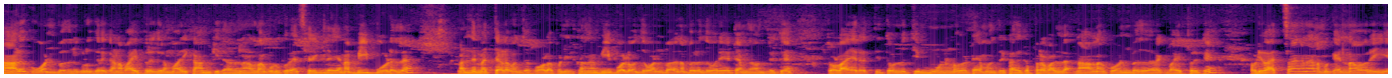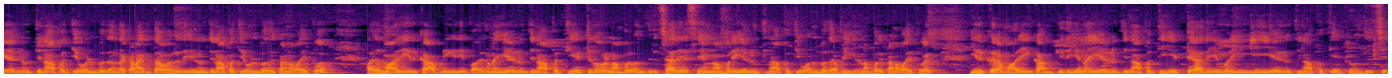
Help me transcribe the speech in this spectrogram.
நாலுக்கு ஒன்பதுன்னு கொடுக்குறதுக்கான வாய்ப்பு இருக்கிற மாதிரி காமிக்குது. அதனால தான் கொடுக்குறேன். சரிங்களா? ஏன்னா பி போர்டில் அந்த மெத்தடை கொஞ்சம் ஃபாலோ பண்ணியிருக்காங்க. பி போர்டில் வந்து ஒன்பது நம்பர் வந்து ஒரே டைம் தான் வந்திருக்கு. தொள்ளாயிரத்தி தொண்ணூற்றி மூணுன்னு ஒரு டைம் வந்திருக்கு. அதுக்கப்புறம் வரல. நாலு நாளுக்கு ஒன்பது வரைக்கும் வாய்ப்பு இருக்குது அப்படி அடித்தாங்கன்னா நமக்கு என்ன ஒரு ஏழ்நூற்றி நாற்பத்தி ஒன்பது. அந்த கணக்கு தான் வருது. எழுநூற்றி நாற்பத்தி ஒன்பதுக்கான வாய்ப்பு அது மாதிரி இருக்கா அப்படிங்கிறதே பாருங்கன்னா எழுநூற்றி நாற்பத்தி எட்டுன்னு ஒரு நம்பர் வந்துருச்சு. அதே சேம் நம்பர் எழுநூற்றி நாற்பத்தி ஒன்பது அப்படிங்கிற நம்பருக்கான வாய்ப்புகள் இருக்கிற மாதிரியும் காமிக்குது. ஏன்னா எழுநூற்றி நாற்பத்தி எட்டு அதே மாதிரி இங்கேயும் எழுநூற்றி நாற்பத்தி எட்டு வந்துருச்சு.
